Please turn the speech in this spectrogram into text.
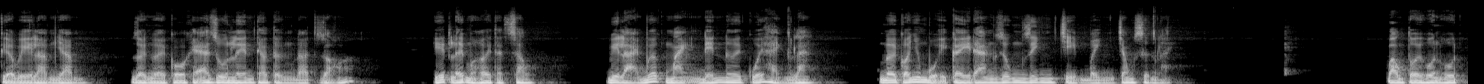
Kiều Vi lầm nhầm Rồi người cô khẽ run lên theo từng đợt gió. Hít lấy một hơi thật sâu vì lại bước mạnh đến nơi cuối hành lang, Nơi có những bụi cây đang rung rinh chỉ mình trong sương lạnh. Bóng tôi hôn hút,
